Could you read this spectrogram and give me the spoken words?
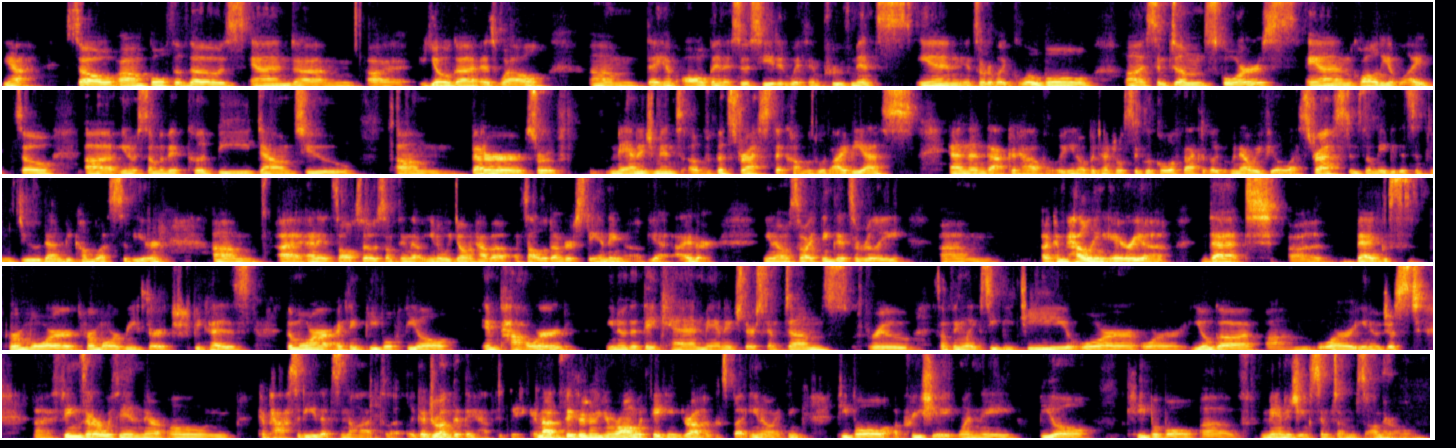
Yeah, so um, both of those and um, uh, yoga as well. Um, they have all been associated with improvements in in sort of like global uh, symptom scores and quality of life. So uh, you know, some of it could be down to um, better sort of management of the stress that comes with IBS. And then that could have, you know, potential cyclical effect of like now we feel less stressed. And so maybe the symptoms do then become less severe. Um, uh, and it's also something that, you know, we don't have a, a, solid understanding of yet either, you know, so I think it's a really um, a compelling area that uh, begs for more for more research because the more I think people feel empowered, you know, that they can manage their symptoms through something like CBT or or yoga um, or you know just uh, things that are within their own capacity that's not like a drug that they have to take. And not to say there's anything wrong with taking drugs but you know i think people appreciate when they feel capable of managing symptoms on their own.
